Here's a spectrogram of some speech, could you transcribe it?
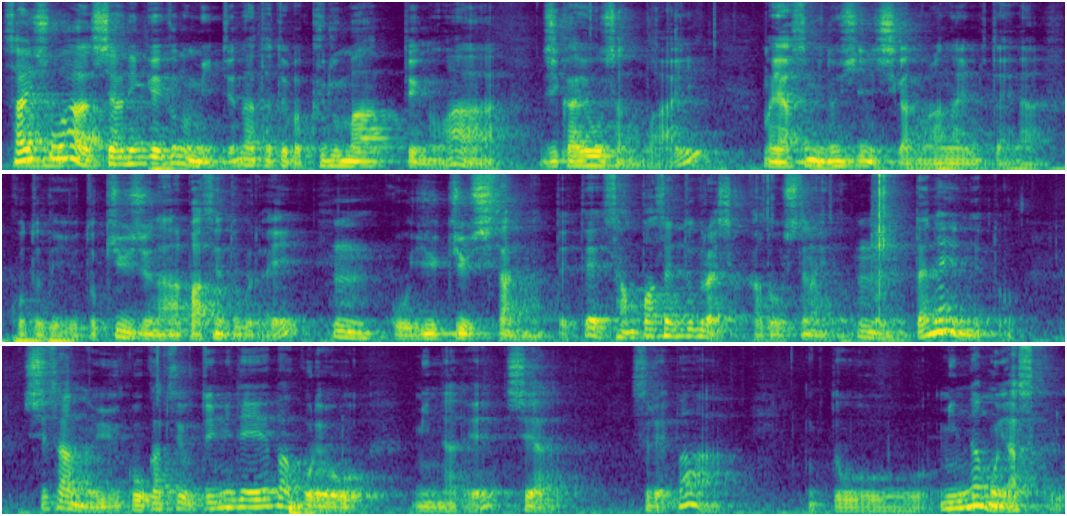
最初はシェアリングエコノミーっていうのは例えば車っていうのは自家用車の場合、まあ、休みの日にしか乗らないみたいなことでいうと97%ぐらいうん。こう有給資産になってて3%ぐらいしか稼働してないのってもったいないよねと。資産の有効活用という意味で言えばこれをみんなでシェアすれば、えっと、みんなも安く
